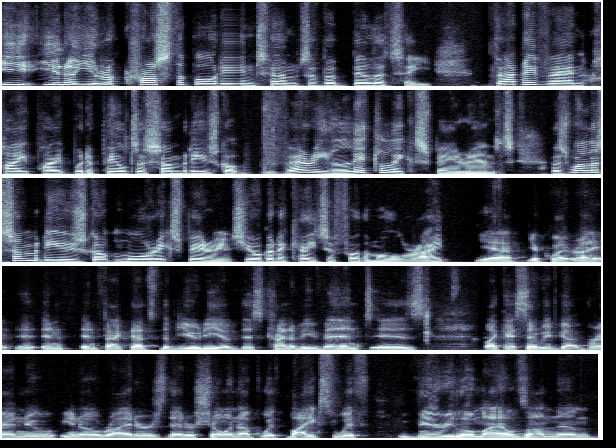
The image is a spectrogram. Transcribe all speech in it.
you, you know, you're across the board in terms of ability. That event, High Pipe, would appeal to somebody who's got very little experience, as well as somebody who's got more experience. You're going to cater for them all, right? Yeah, you're quite right. In in fact, that's the beauty of this kind of event is, like I said, we've got brand new you know riders that are showing up with bikes with very low miles on them,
